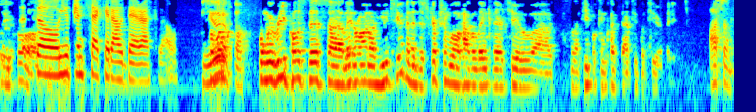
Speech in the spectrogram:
really cool. so you can check it out there as well. Beautiful. So when we repost this uh, later on on YouTube, in the description we'll have a link there too, uh, so that people can click that to go to your video. Awesome.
